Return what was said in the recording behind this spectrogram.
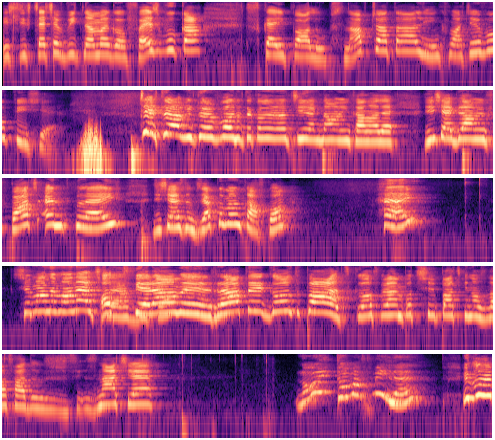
Jeśli chcecie wbić na mojego Facebooka, Skype'a lub Snapchata, link macie w opisie. Cześć, to ja Wolny, to kolejny odcinek na moim kanale. Dzisiaj gramy w Patch and Play. Dzisiaj jestem z Jakubem Kawką. Hej! Siemane maneczko! Otwieramy ratę Gold Patch. Otwieramy po trzy paczki, no z zasady już znacie. No i Tomasz Miller. I proszę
